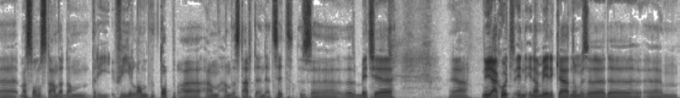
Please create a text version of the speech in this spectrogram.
Uh, maar soms staan er dan drie, vier landen top aan, aan de start en that's it. Dus dat is een beetje... Ja. Nu ja, goed, in, in Amerika noemen ze de... Um,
